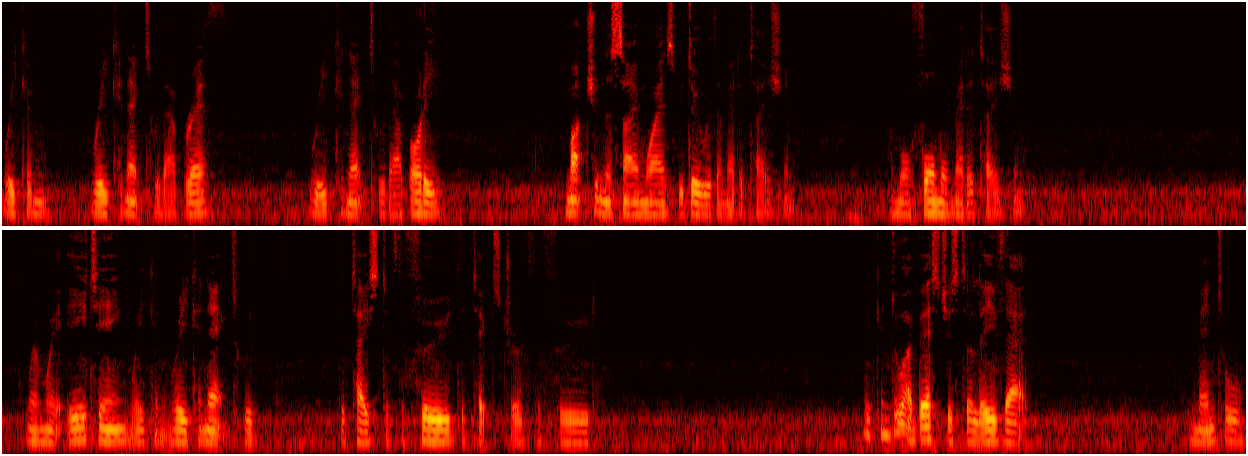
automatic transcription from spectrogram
we can reconnect with our breath, reconnect with our body, much in the same way as we do with a meditation, a more formal meditation. When we're eating, we can reconnect with the taste of the food, the texture of the food. We can do our best just to leave that mental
